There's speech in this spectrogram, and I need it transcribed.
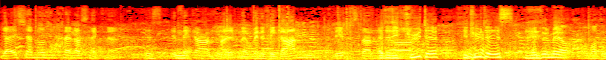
Ja, ist ja nur so ein kleiner Snack, ne? Ist, Ist vegan halt, ne? Wenn du vegan lebst, dann. Also die äh, Tüte, die Tüte ist, mehr. Warte.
